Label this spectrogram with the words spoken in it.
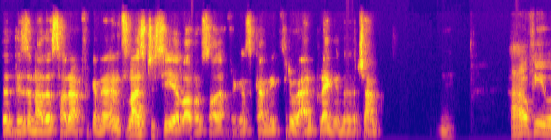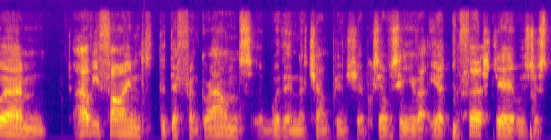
that there's another South African, and it's nice to see a lot of South Africans coming through and playing in the champ. How have you um how have you find the different grounds within the championship? Because obviously you've you, the first year it was just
